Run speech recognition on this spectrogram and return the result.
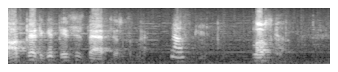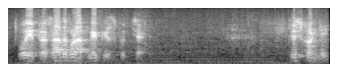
డాక్టరేట్కి థీసిస్ తయారు చేస్తున్నాడు నమస్కారం. నమస్కారం. ఓ ఈ ప్రసాద్ కూడా అతనే తీసుకొచ్చాడు. తీసుకోండి.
